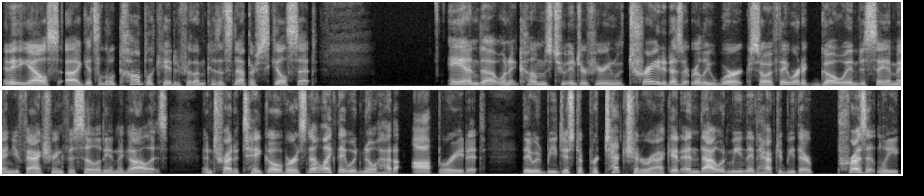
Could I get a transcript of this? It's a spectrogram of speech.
Anything else uh, gets a little complicated for them because it's not their skill set. And uh, when it comes to interfering with trade, it doesn't really work. So if they were to go into, say, a manufacturing facility in Nogales and try to take over, it's not like they would know how to operate it. They would be just a protection racket, and that would mean they'd have to be there presently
